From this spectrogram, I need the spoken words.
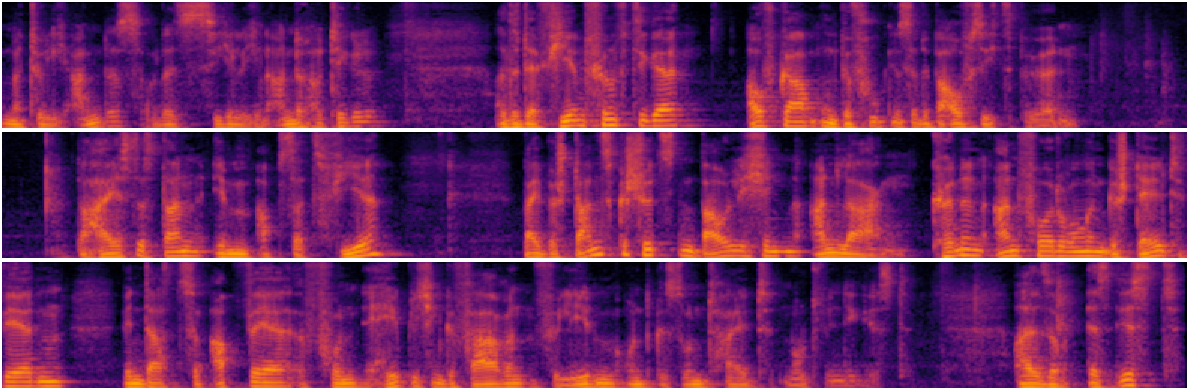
natürlich anders, aber das ist sicherlich ein anderer Artikel. Also der 54er Aufgaben und Befugnisse der Beaufsichtsbehörden. Da heißt es dann im Absatz 4, bei bestandsgeschützten baulichen Anlagen können Anforderungen gestellt werden, wenn das zur Abwehr von erheblichen Gefahren für Leben und Gesundheit notwendig ist. Also es ist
